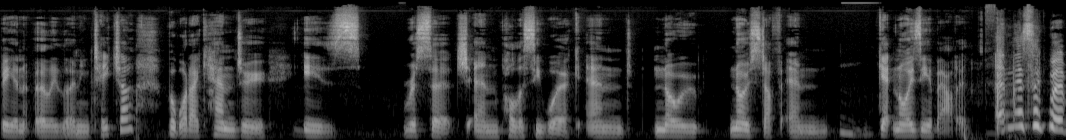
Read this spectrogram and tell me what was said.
be an early learning teacher, but what I can do is research and policy work and know know stuff and hmm. get noisy about it. And there's a big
